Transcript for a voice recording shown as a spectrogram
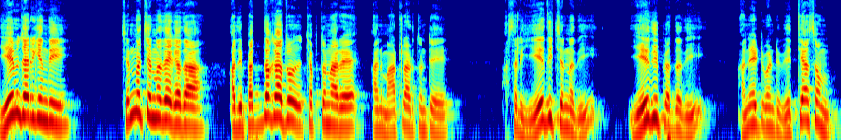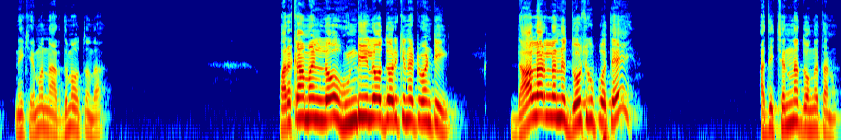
ఏమి జరిగింది? చిన్న చిన్నదే కదా. అది పెద్దగా చూ- చెప్తున్నారే అని మాట్లాడుతుంటే అసలు ఏది చిన్నది ఏది పెద్దది అనేటువంటి వ్యత్యాసం నీకేమన్నా అర్థమవుతుందా? పరకామణిలో హుండీలో దొరికినటువంటి డాలర్లను దోచుకుపోతే అది చిన్న దొంగతనం.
